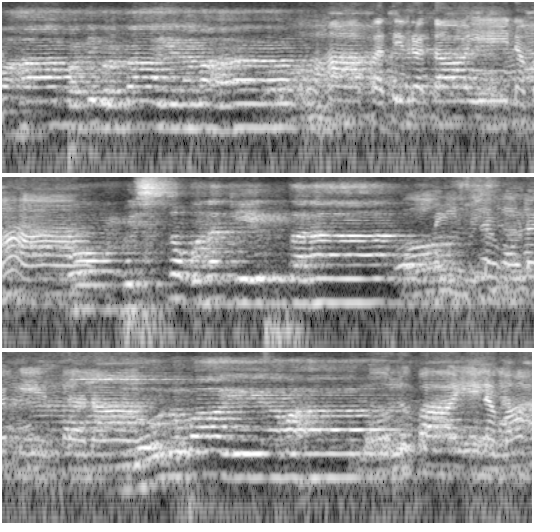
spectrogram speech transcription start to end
महापतिव्रताय नमः महापतिव्रताय नमः ॐ विष्णुगुणकीर्तना ॐ विष्णुगुणकीर्तना लोलुपाय नमः लोलुपाय नमः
